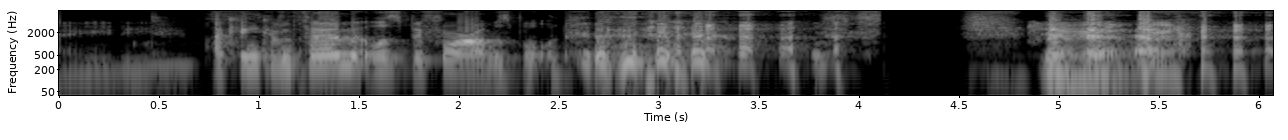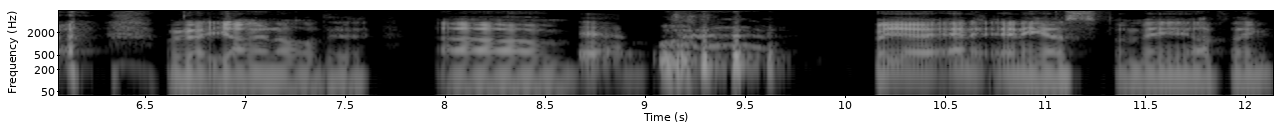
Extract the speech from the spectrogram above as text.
80s. I can confirm it was before I was born. yeah, we got, we, got, we got young and old here. Um, yeah. but yeah, N- NES for me, I think,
